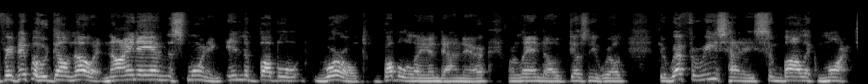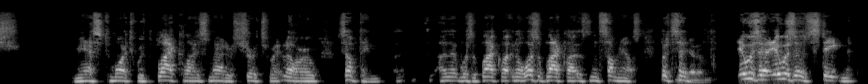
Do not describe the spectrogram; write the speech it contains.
For people who don't know, at 9 a.m. this morning in the bubble world, bubble land down there, Orlando, Disney World, the referees had a symbolic march, masked march with Black Lives Matter shirts, right? Or something. Uh, that was a Black Lives. No, it wasn't Black Lives. It was something else. But it said it was a it was a statement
